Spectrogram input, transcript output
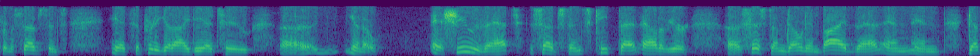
from a substance, it's a pretty good idea to, uh, you know, eschew that substance, keep that out of your uh, system. Don't imbibe that and and get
